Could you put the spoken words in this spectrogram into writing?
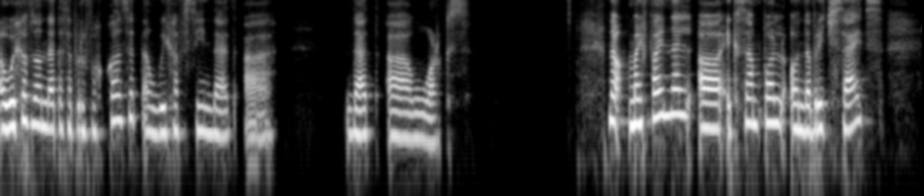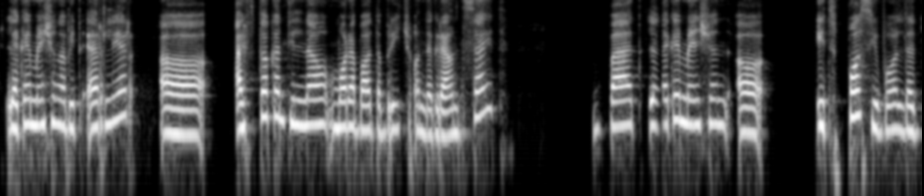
uh, we have done that as a proof of concept and we have seen that uh, that uh, works. Now, my final uh, example on the bridge sites, like I mentioned a bit earlier, uh, I've talked until now more about the bridge on the ground side, but like I mentioned, uh, it's possible that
